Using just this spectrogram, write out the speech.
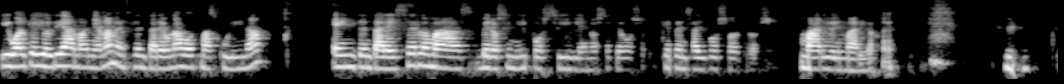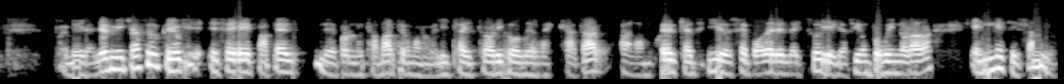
Igual que yo el día de mañana me enfrentaré a una voz masculina e intentaré ser lo más verosímil posible. No sé qué, vos, qué pensáis vosotros, Mario y Mario. Pues mira, yo en mi caso creo que ese papel de por nuestra parte como novelista histórico de rescatar a la mujer que ha tenido ese poder en la historia y que ha sido un poco ignorada es necesario.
